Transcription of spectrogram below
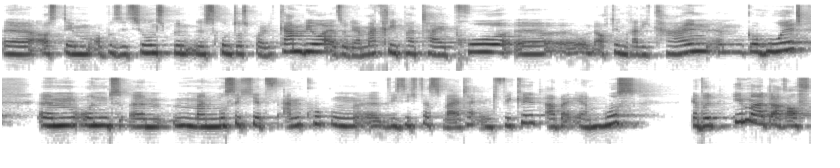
äh, aus dem Oppositionsbündnis Juntos por el Cambio, also der Macri-Partei Pro äh, und auch den Radikalen ähm, geholt. Ähm, und ähm, man muss sich jetzt angucken, äh, wie sich das weiterentwickelt. Aber er muss, er wird immer darauf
